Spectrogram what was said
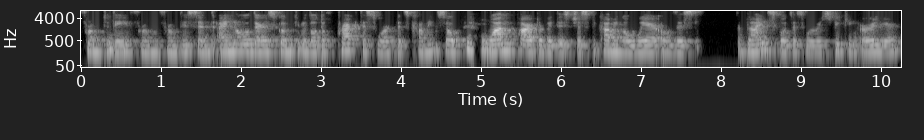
from today from from this. And i know there's going to be a lot of practice work that's coming. So mm-hmm. one part of it is just becoming aware of this blind spots as we were speaking earlier.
